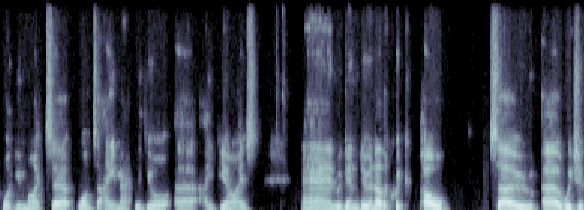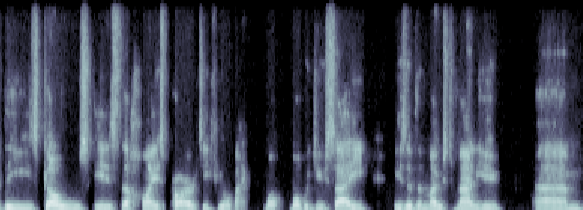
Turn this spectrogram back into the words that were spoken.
what you might uh, want to aim at with your uh, APIs. And we're going to do another quick poll. So uh, which of these goals is the highest priority for your bank? What, what would you say is of the most value um,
